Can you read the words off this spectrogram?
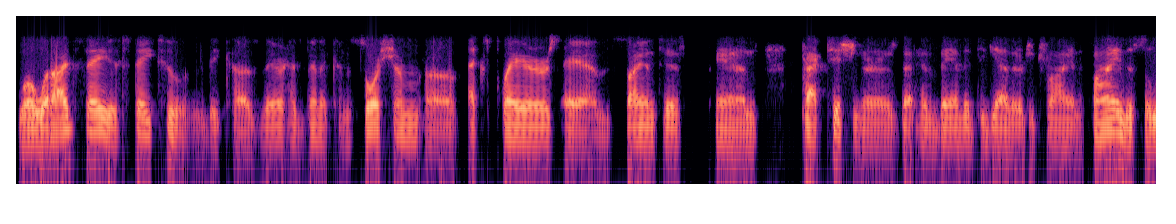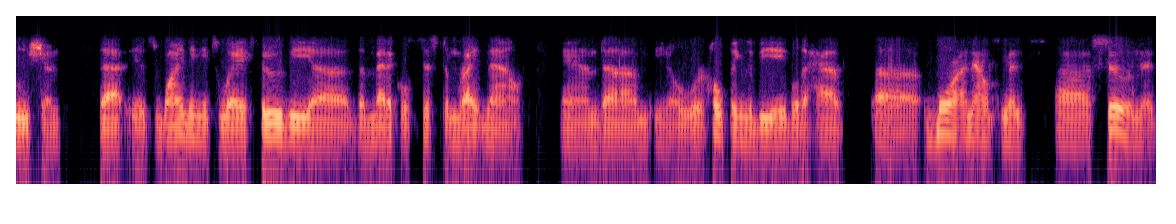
Well, what I'd say is stay tuned because there has been a consortium of ex players and scientists and practitioners that have banded together to try and find a solution that is winding its way through the uh, the medical system right now, and um, you know we're hoping to be able to have uh, more announcements uh, soon as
